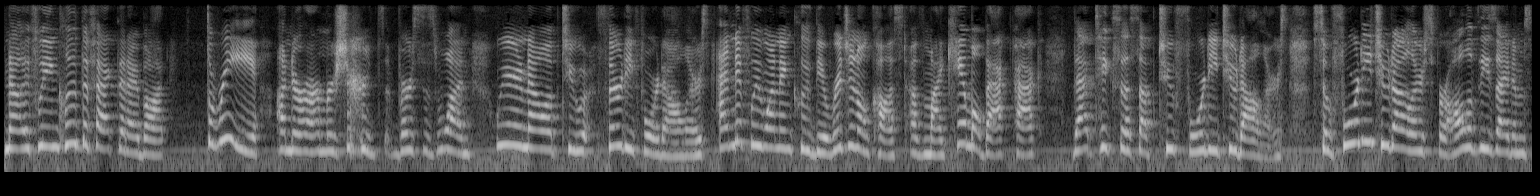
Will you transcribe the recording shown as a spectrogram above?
Now if we include the fact that I bought three Under Armour shirts versus one, we are now up to $34. And if we want to include the original cost of my camel backpack, that takes us up to $42. So $42 for all of these items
